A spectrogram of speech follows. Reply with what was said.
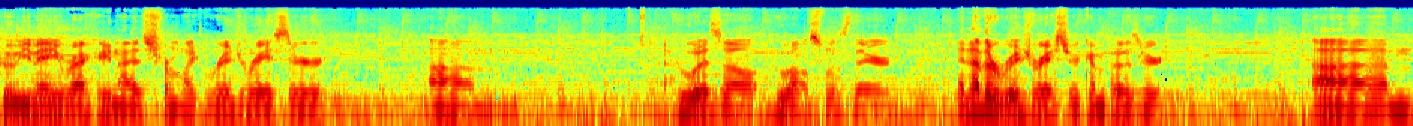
who you may recognize from like Ridge Racer. Um, who was all, Who else was there? Another Ridge Racer composer. Um,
